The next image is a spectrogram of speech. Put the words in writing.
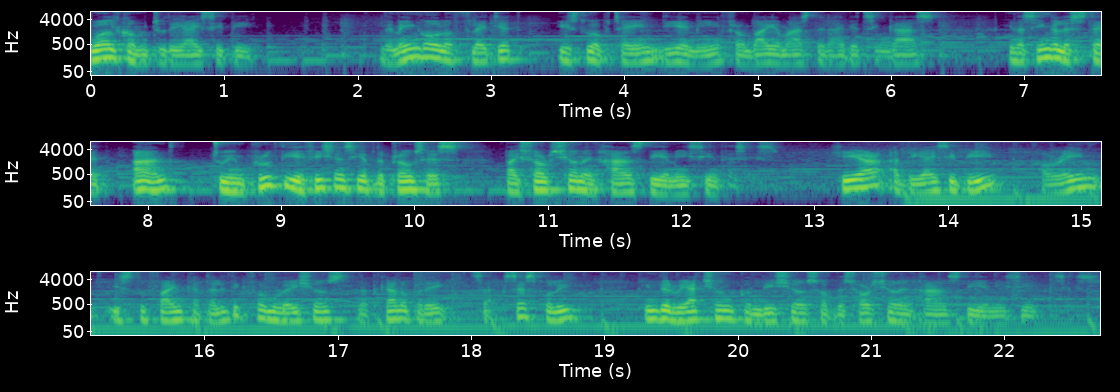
Welcome to the ICP. The main goal of FLEDGED is to obtain DME from biomass derived syngas in a single step and to improve the efficiency of the process by sorption-enhanced DME synthesis. Here at the ICP, our aim is to find catalytic formulations that can operate successfully in the reaction conditions of the sorption-enhanced DME synthesis.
